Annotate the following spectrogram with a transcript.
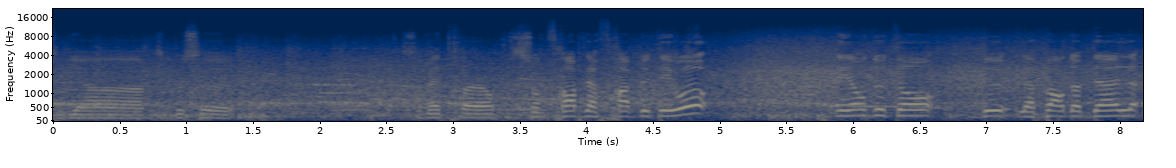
qui vient un petit peu se, se mettre en position de frappe. La frappe de Théo. Et en deux temps de la part d'Abdal.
